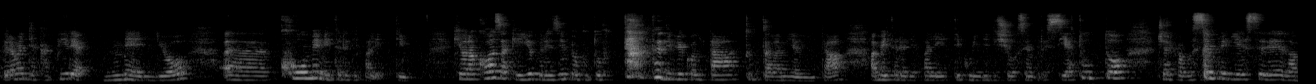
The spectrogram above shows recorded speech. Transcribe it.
veramente a capire meglio eh, come mettere dei paletti che è una cosa che io per esempio ho avuto tanta difficoltà tutta la mia vita a mettere dei paletti, quindi dicevo sempre sì a tutto, cercavo sempre di essere la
